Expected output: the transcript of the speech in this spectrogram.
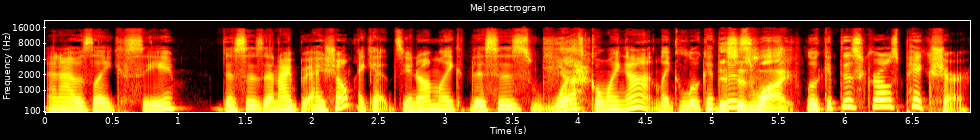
And I was like, see, this is, and I, I show my kids, you know, I'm like, this is what's Yeah. going on. Like, look at This this. is why. Look at this girl's picture.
